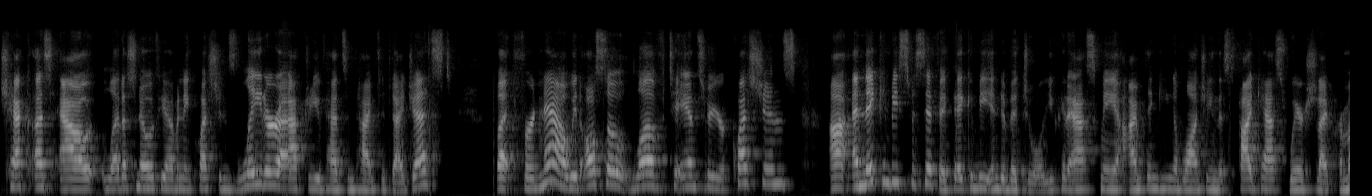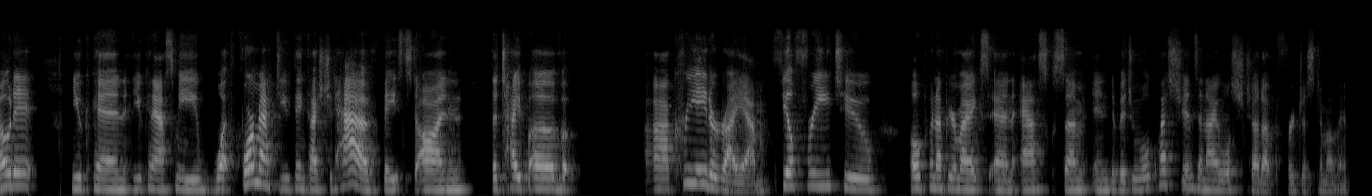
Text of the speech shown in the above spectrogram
check us out. Let us know if you have any questions later after you've had some time to digest. But for now, we'd also love to answer your questions. Uh, and they can be specific, they can be individual. You can ask me, I'm thinking of launching this podcast. Where should I promote it? You can you can ask me what format do you think I should have based on the type of uh, creator I am. Feel free to open up your mics and ask some individual questions, and I will shut up for just a moment.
